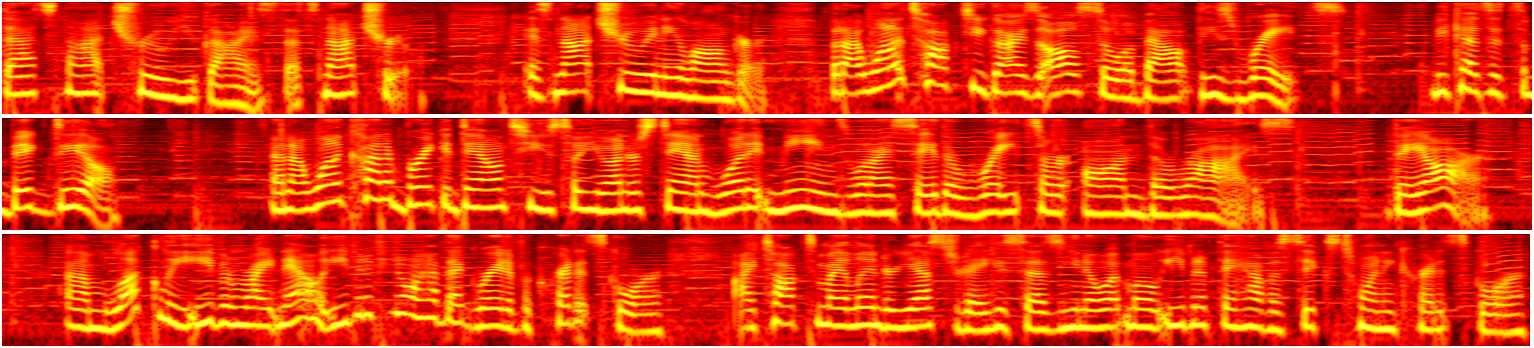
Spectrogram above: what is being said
That's not true, you guys. That's not true. It's not true any longer. But I want to talk to you guys also about these rates because it's a big deal. And I want to kind of break it down to you so you understand what it means when I say the rates are on the rise. They are. Um, luckily, even right now, even if you don't have that great of a credit score, I talked to my lender yesterday. He says, you know what, Mo, even if they have a 620 credit score,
